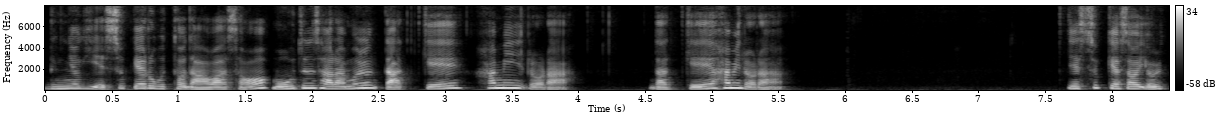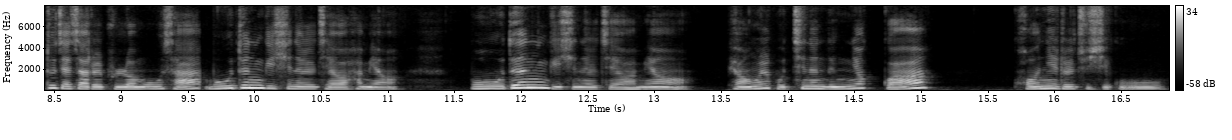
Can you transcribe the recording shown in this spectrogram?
능력이 예수께로부터 나와서 모든 사람을 낫게 함이러라. 낫게 함이러라. 예수께서 열두 제자를 불러 모으사 모든 귀신을 제어하며 모든 귀신을 제어하며 병을 고치는 능력과 권위를 주시고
